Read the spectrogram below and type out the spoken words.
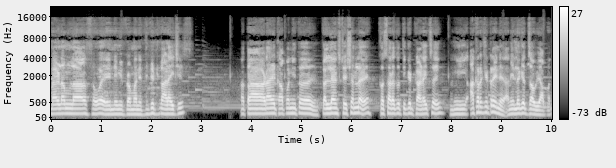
मॅडमला सवय आहे नेहमीप्रमाणे तिकीट काढायची. आता डायरेक्ट आपण इथं कल्याण स्टेशनला आहे. कसाराचं तिकीट काढायचंय. आणि अकराची ट्रेन आहे आणि लगेच जाऊया आपण.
